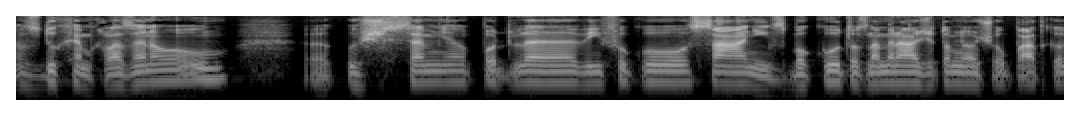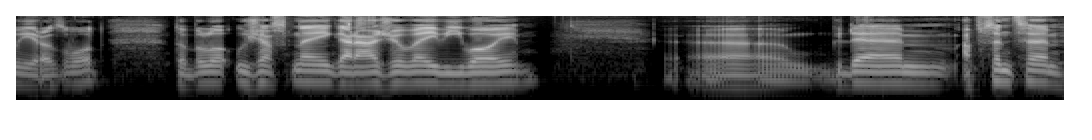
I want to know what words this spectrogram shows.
vzduchem chlazenou, eh, už jsem měl podle výfuku sání z boku, to znamená, že to měl šoupátkový rozvod. To bylo úžasný garážový vývoj, eh, kde absence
